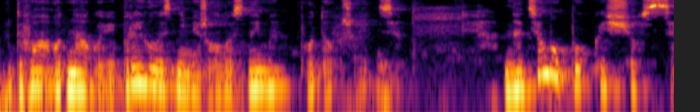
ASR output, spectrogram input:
Два однакові приголосні між голосними подовжуються. На цьому поки що все.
